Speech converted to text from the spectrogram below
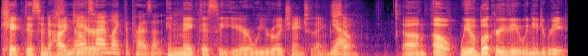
kick this into high No gear No time like the present. and make this the year where you really change things. Yeah. So, um, oh, we have a book review we need to read.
